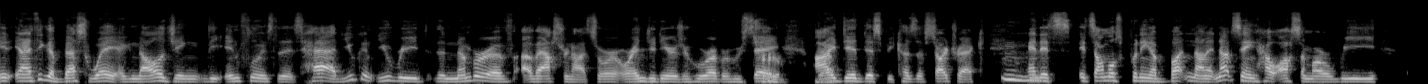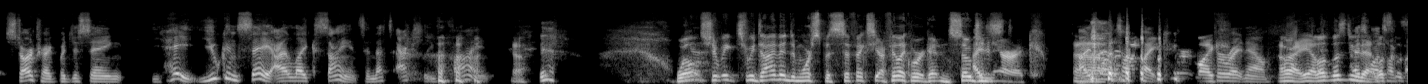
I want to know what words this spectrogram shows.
And I think the best way acknowledging the influence that it's had, you can you read the number of, of astronauts or, or engineers or whoever who say, True. I did this because of Star Trek, Mhm. and it's it's almost putting a button on it, not saying how awesome are we Star Trek, but just saying, hey, you can say I like science, and that's actually fine. Well, Yeah. should we should we dive into more specifics here? I feel like we're getting so I just- generic. I just Uh, want to talk Pike like, for right now. all right, yeah, let, us do I that. Let's let's,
